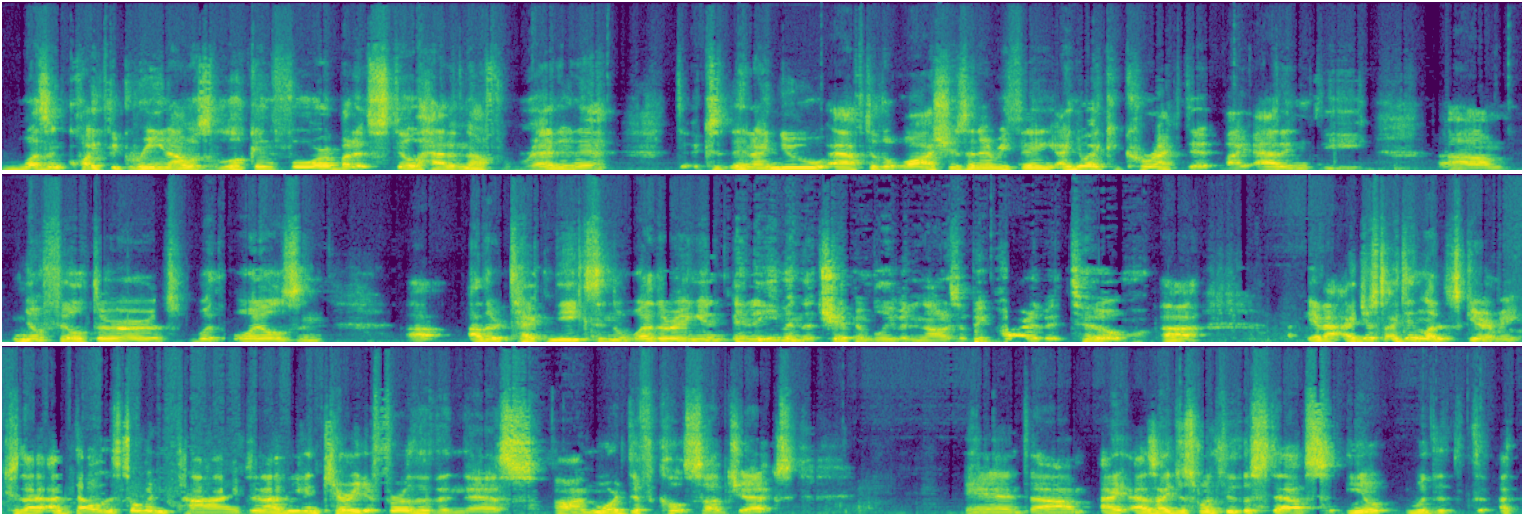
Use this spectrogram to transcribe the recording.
wasn't quite the green I was looking for, but it still had enough red in it. And I knew after the washes and everything, I knew I could correct it by adding the, um, you know, filters with oils and uh, other techniques in the weathering and, and even the chipping, believe it or not, is a big part of it too. Uh, and I, I just I didn't let it scare me because I've dealt with it so many times, and I've even carried it further than this on more difficult subjects. And um, I, as I just went through the steps, you know, with a,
